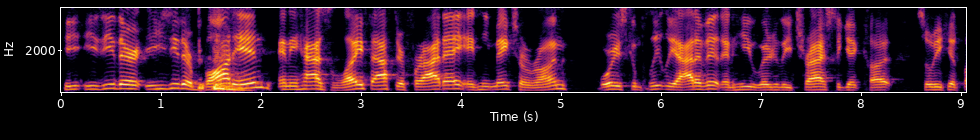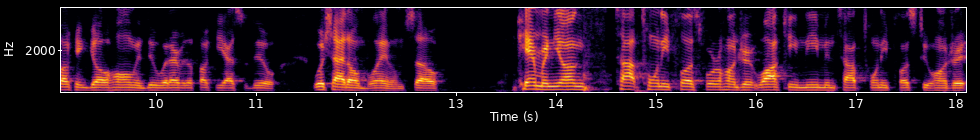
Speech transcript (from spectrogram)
He, he's either he's either bought in and he has life after Friday and he makes a run, or he's completely out of it and he literally tries to get cut so he could fucking go home and do whatever the fuck he has to do, which I don't blame him. So Cameron Young, top 20 plus 400. Joaquin Niemann, top 20 plus 200.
